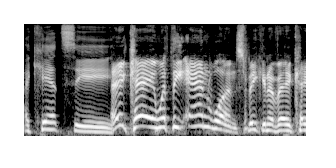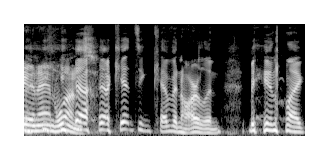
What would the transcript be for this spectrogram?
I can't see. AK with the and one. Speaking of AK and and ones, Yeah, I can't see Kevin Harlan being like,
